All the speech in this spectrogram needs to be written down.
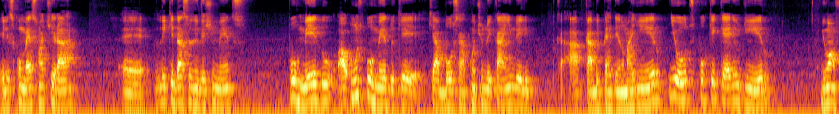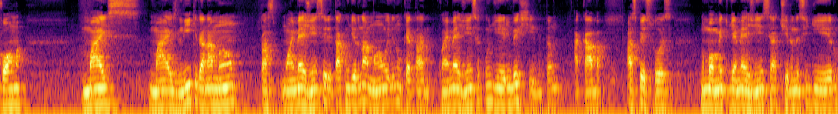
eles começam a tirar, é, liquidar seus investimentos por medo, alguns por medo que, que a bolsa continue caindo, ele acabe perdendo mais dinheiro, e outros porque querem o dinheiro de uma forma mais, mais líquida na mão, para uma emergência, ele está com dinheiro na mão, ele não quer estar tá com a emergência com dinheiro investido. Então, acaba as pessoas, no momento de emergência, tirando esse dinheiro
